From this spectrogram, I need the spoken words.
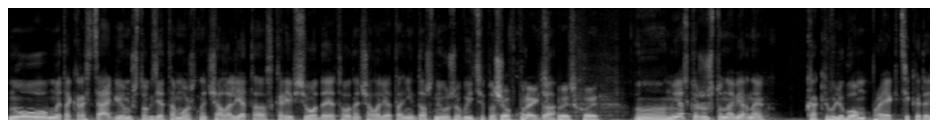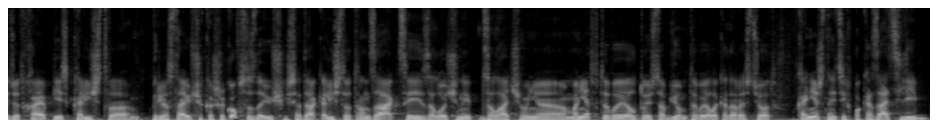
Ну, мы так растягиваем, что где-то, может, начало лета, скорее всего, до этого начала лета они должны уже выйти. Что, что в проекте да. происходит? А, ну, я скажу, что, наверное, как и в любом проекте, когда идет хайп, есть количество прирастающих кошельков создающихся, да, количество транзакций, залоченный, залачивание монет в ТВЛ, то есть объем ТВЛ, когда растет. Конечно, этих показателей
